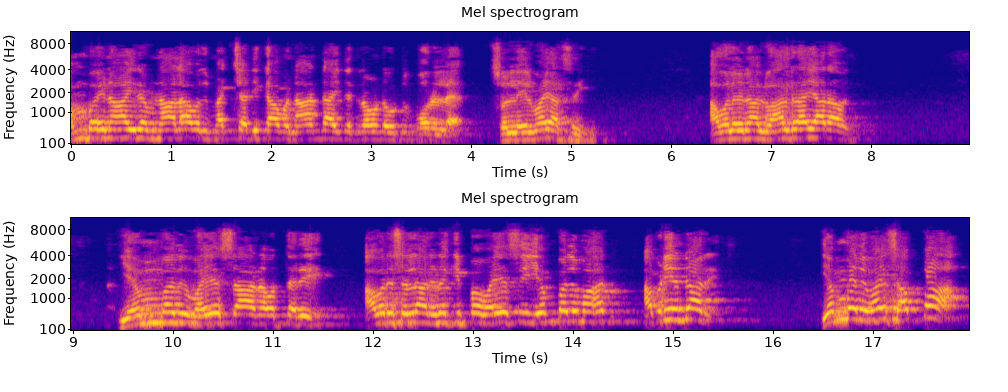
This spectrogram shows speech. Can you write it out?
ஐம்பதினாயிரம் நாளாவது மச்ச அடிக்காம நான்டா இந்த கிரவுண்ட விட்டு போறல சொல்லேல்மா யார் சரி அவ்வளவு நாள் வாழ்றா யாராவது? எண்பது வயசான ஒருத்தரு அவரு சொல்லார் எனக்கு இப்ப வயசு எண்பது மகன். அப்படி என்றாரு. எண்பது வயசு அப்பா.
